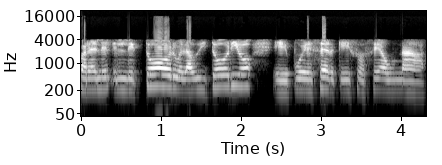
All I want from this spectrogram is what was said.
Para el, lector o el auditorio eh, puede ser que eso sea una,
